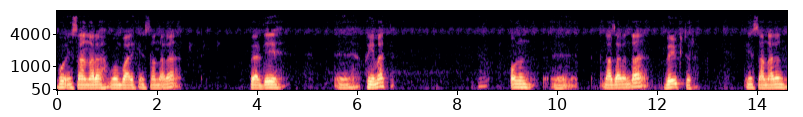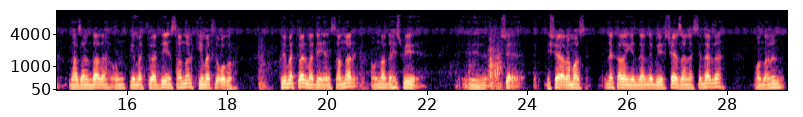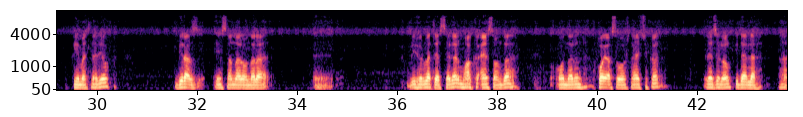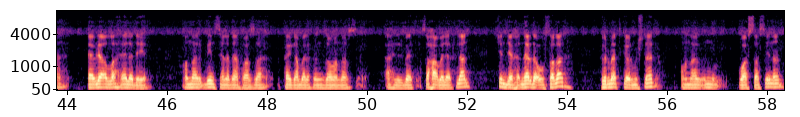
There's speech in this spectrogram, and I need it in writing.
bu insanlara, bu mübarek insanlara verdiği e, kıymet onun e, nazarında büyüktür. İnsanların nazarında da onun kıymet verdiği insanlar kıymetli olur kıymet vermediği insanlar onlarda hiçbir e, şey, işe yaramaz. Ne kadar kendilerini bir şey zannetseler de onların kıymetleri yok. Biraz insanlar onlara e, bir hürmet etseler muhakkak en sonunda onların foyası ortaya çıkar. Rezil olup giderler. Ha, evli Allah öyle değil. Onlar bin seneden fazla Peygamber Efendimiz zamanında ehl-i beyt, sahabeler filan şimdiye nerede olsalar hürmet görmüşler. Onların vasıtasıyla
